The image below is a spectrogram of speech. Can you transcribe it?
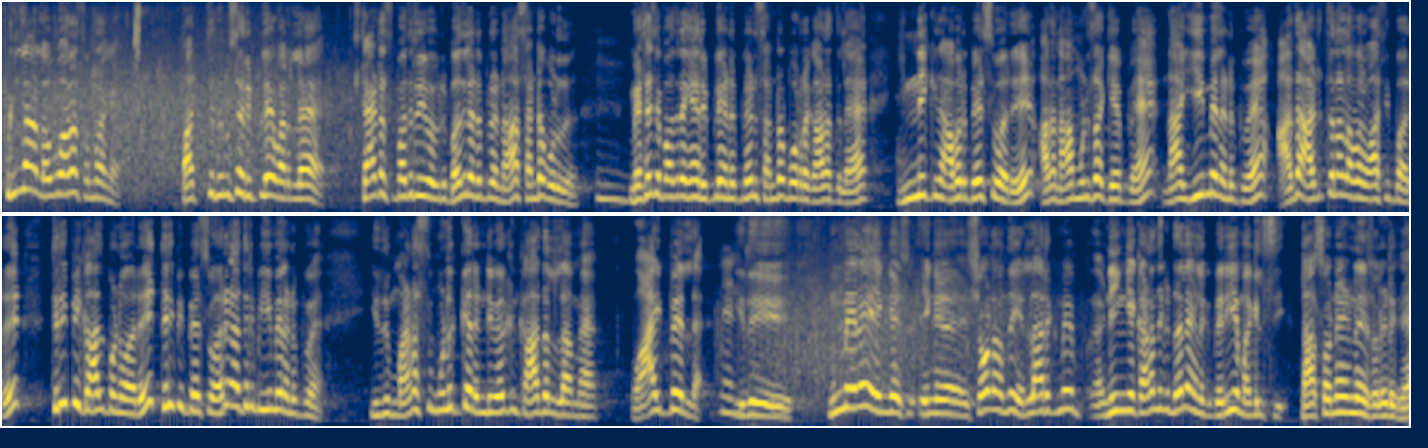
ஃபுல்லாக லவ்வாக தான் சொன்னாங்க. பத்து நிமிஷம் ரிப்ளை வரல. ஸ்டேட்டஸ் பார்த்துட்டு பதில் அனுப்பலைன்னா சண்டை போடுது. மெசேஜை பார்த்துட்டு ஏன் ரிப்ளை அனுப்பலன்னு சண்டை போடுற காலத்தில் இன்னைக்கு அவர் பேசுவார் அதை நான் முழுசாக கேட்பேன் நான் இமெயில் அனுப்புவேன் அதை அடுத்த நாள் அவர் வாசிப்பார் திருப்பி கால் பண்ணுவார் திருப்பி பேசுவார் நான் திருப்பி இமெயில் அனுப்புவேன். இது மனசு முழுக்க ரெண்டு பேருக்கும் காதல் இல்லாமல் வாய்ப்பே இல்லை. இது உண்மையிலே எங்கள் எங்கள் ஷோவில் வந்து எல்லாருக்குமே நீங்கள் கலந்துக்கிட்டதில் எங்களுக்கு பெரிய மகிழ்ச்சி. நான் சொன்னேன்னு சொல்லிடுங்க.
